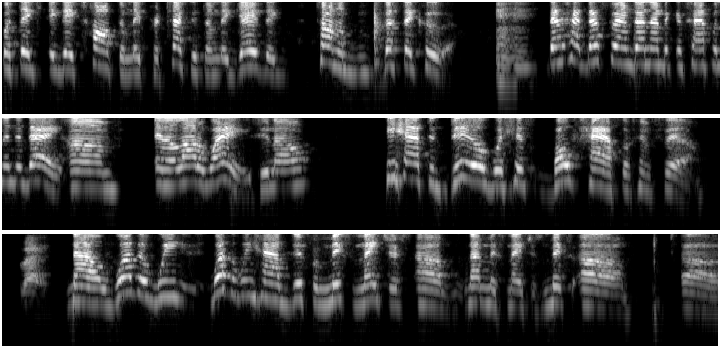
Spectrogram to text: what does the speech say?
but they they taught them, they protected them, they gave, they taught them best they could. Mm-hmm. That had that same dynamic is happening today. Um, in a lot of ways, you know, he had to deal with his both halves of himself. Right. Now, whether we whether we have different mixed natures, um, not mixed natures, mixed uh, uh,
